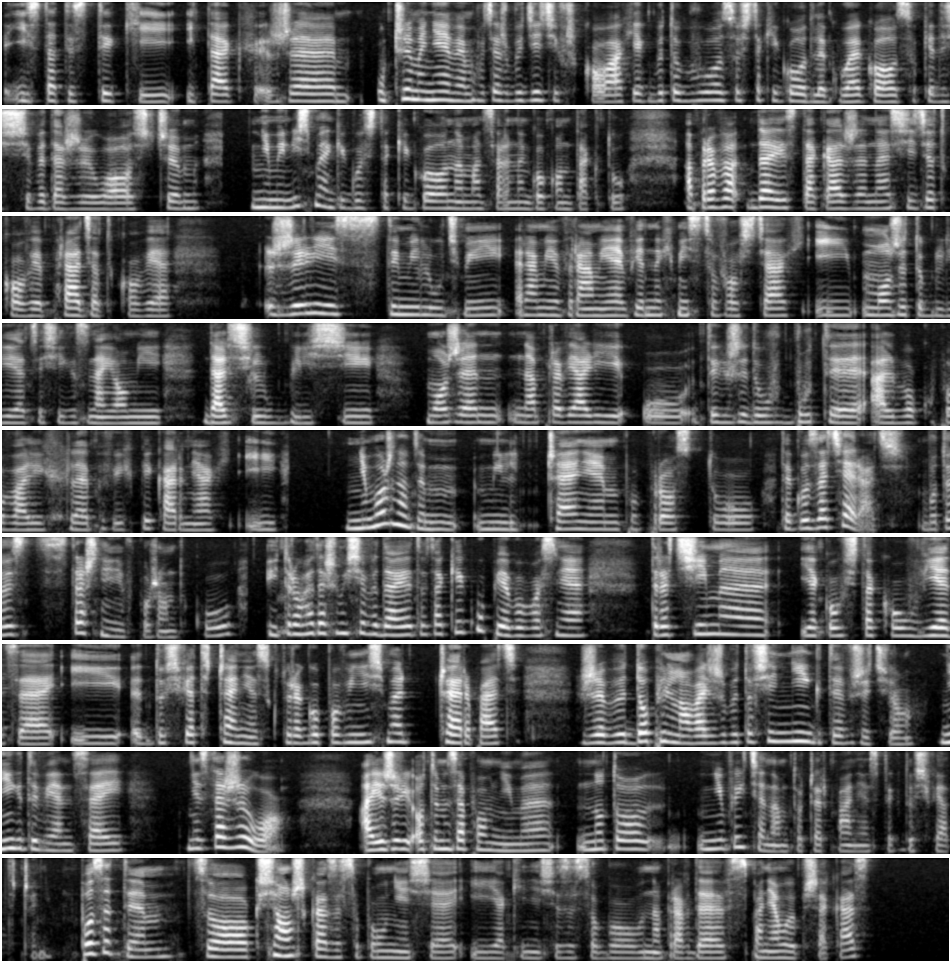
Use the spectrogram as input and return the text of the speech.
i statystyki i tak, że uczymy, nie wiem, chociażby dzieci w szkołach, jakby to było coś takiego odległego, co kiedyś się wydarzyło, z czym nie mieliśmy jakiegoś takiego namacalnego kontaktu. A prawda jest taka, że nasi dziadkowie, pradziadkowie żyli z tymi ludźmi ramię w ramię w jednych miejscowościach i może to byli jacyś ich znajomi, dalsi lub bliżsi, może naprawiali u tych Żydów buty albo kupowali chleb w ich piekarniach i nie można tym milczeniem po prostu tego zacierać, bo to jest strasznie nie w porządku. I trochę też mi się wydaje to takie głupie, bo właśnie tracimy jakąś taką wiedzę i doświadczenie, z którego powinniśmy czerpać, żeby dopilnować, żeby to się nigdy w życiu, nigdy więcej nie zdarzyło. A jeżeli o tym zapomnimy, no to nie wyjdzie nam to czerpanie z tych doświadczeń. Poza tym, co książka ze sobą niesie i jaki niesie ze sobą naprawdę wspaniały przekaz,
